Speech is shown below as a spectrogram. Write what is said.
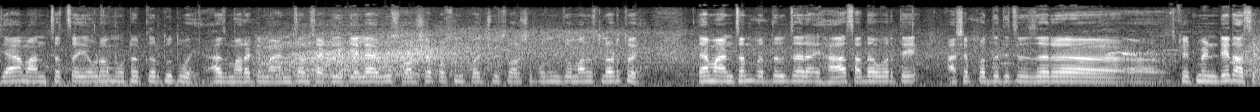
ज्या माणसाचं एवढं मोठं कर्तृत्व आहे आज मराठी माणसांसाठी गेल्या वीस वर्षापासून पंचवीस वर्षापासून जो माणूस लढतो आहे त्या माणसांबद्दल जर हा साधावरते अशा पद्धतीचं जर स्टेटमेंट देत असेल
